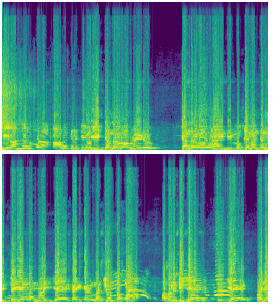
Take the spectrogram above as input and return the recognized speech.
మీరందరూ కూడా ఆలోచన చేయ ఈ చంద్రబాబు నాయుడు చంద్రబాబు నాయుడిని ముఖ్యమంత్రిని చేయాలన్న ఏకైక లక్ష్యం తప్ప అతనికి ఏ ఏ ప్రజా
